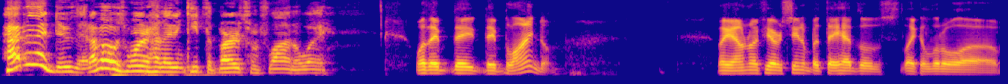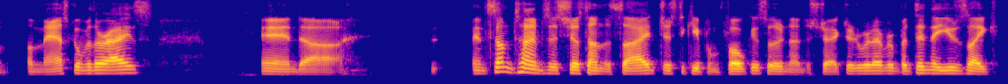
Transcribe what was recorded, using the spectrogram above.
How do they do that? I've always wondered how they didn't keep the birds from flying away. Well, they they they blind them. Like I don't know if you ever seen them, but they have those like a little uh, a mask over their eyes, and uh, and sometimes it's just on the side just to keep them focused so they're not distracted or whatever. But then they use like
